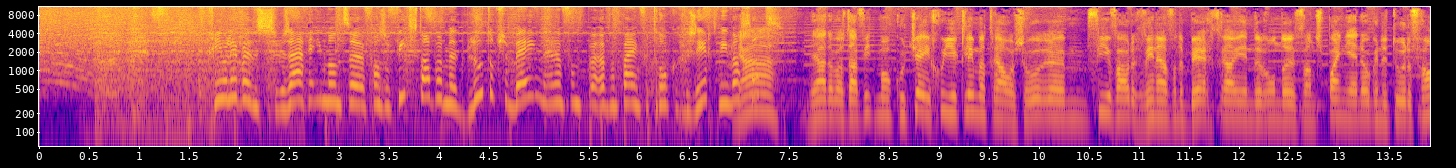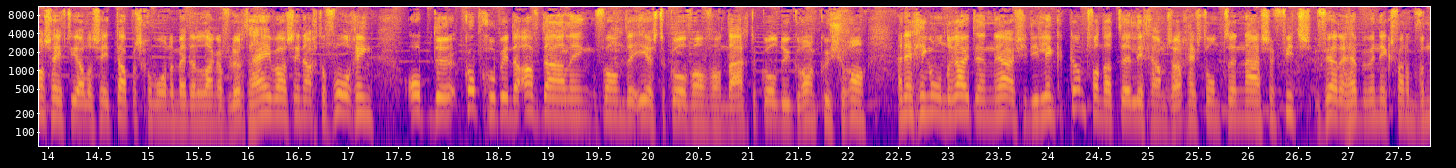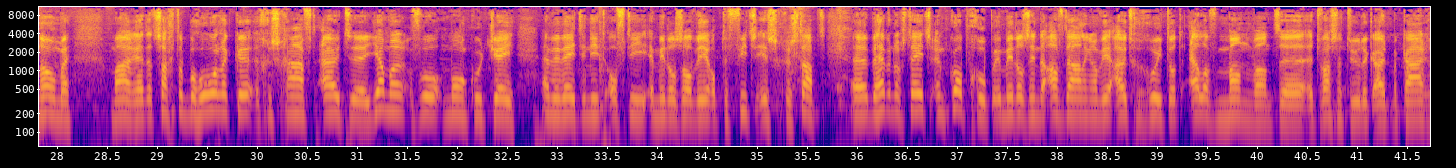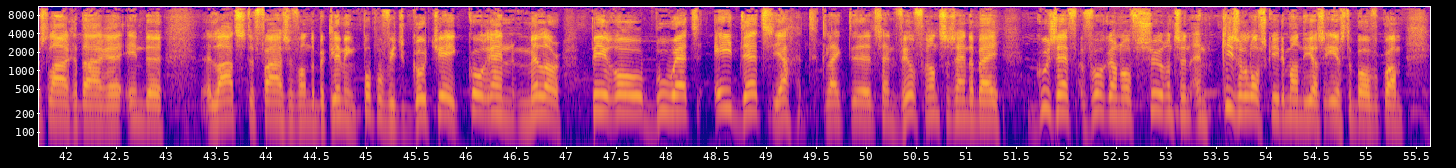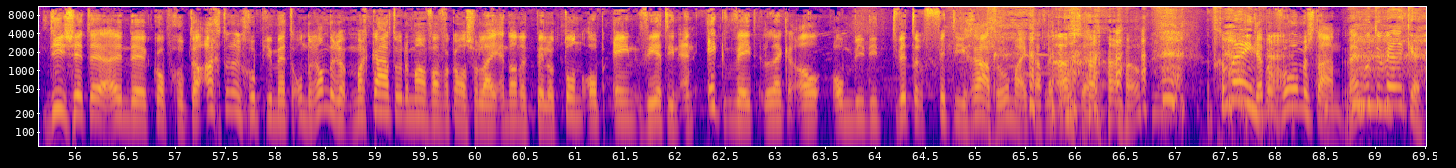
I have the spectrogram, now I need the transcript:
Gio Lippens, we zagen iemand uh, van zijn fiets stappen met bloed op zijn been en een van, van pijn vertrokken gezicht. Wie was ja. dat? Ja, dat was David Moncoutier. Goede klimmer trouwens hoor. Um, viervoudig winnaar van de bergtrui in de ronde van Spanje. En ook in de Tour de France heeft hij alles etappes gewonnen met een lange vlucht. Hij was in achtervolging op de kopgroep in de afdaling van de eerste col van vandaag. De col du Grand Coucheron. En hij ging onderuit. En ja, als je die linkerkant van dat uh, lichaam zag. Hij stond uh, naast zijn fiets. Verder hebben we niks van hem vernomen. Maar uh, dat zag er behoorlijk geschaafd uit. jammer voor Moncoutier. En we weten niet of hij inmiddels alweer op de fiets is gestapt. we hebben nog steeds een kopgroep. Inmiddels in de afdaling alweer uitgegroeid tot 11 man. Want uh, het was natuurlijk uit elkaar geslagen daar uh, in de laatste fase van de beklimming. Popovic, Gauthier, Coren, Miller, Perrault, Bouet, Edet. Ja, het, lijkt, uh, het zijn veel Fransen zijn erbij. Guzev, Vorganov, Seurensen en Kieserlovski, de man die als eerste boven kwam. Die zitten in de kopgroep. Daarachter een groepje met onder andere Marcato, de man van Soleil. En dan het peloton op 1.14. En ik weet lekker al om wie die Twitter-fitty gaat hoor. Maar ik ga het lekker niet zeggen. Het gemeen. Ik heb hem voor me staan. Wij moeten werken.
